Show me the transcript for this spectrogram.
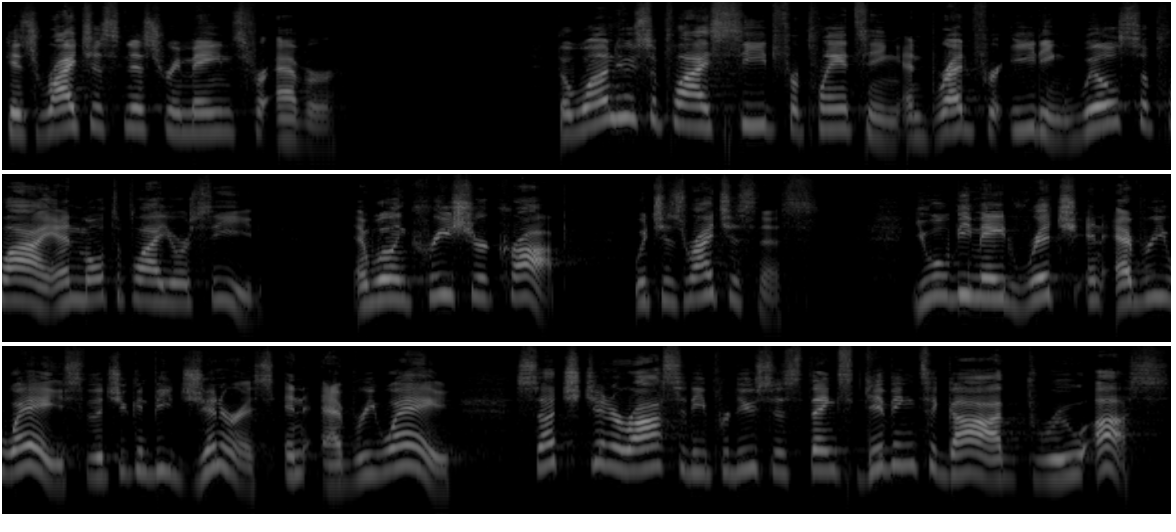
His righteousness remains forever. The one who supplies seed for planting and bread for eating will supply and multiply your seed, and will increase your crop, which is righteousness. You will be made rich in every way, so that you can be generous in every way. Such generosity produces thanksgiving to God through us.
